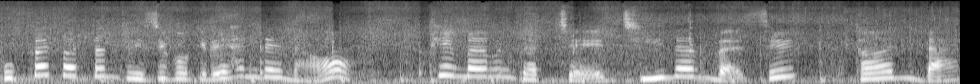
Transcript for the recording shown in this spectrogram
볶아뒀던 돼지고기를 한데 넣어 피망 잡채의 진한 맛을 더한다.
